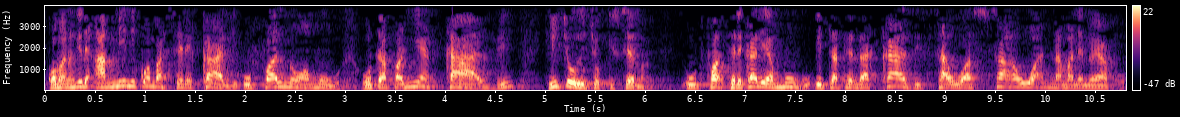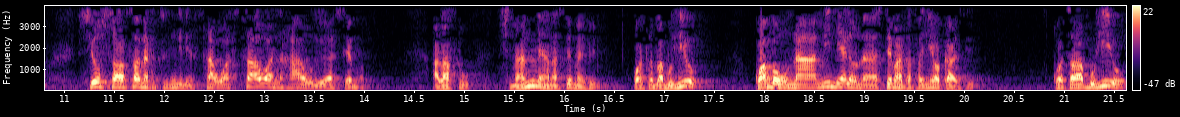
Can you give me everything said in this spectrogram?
Kwa maana ngine amini kwamba serikali ufalme wa mungu utafanyia kazi hicho ulichokisema. Serikali ya mungu itatenda kazi sawasawa na maneno yako. Sio sawasawa na kitu kingine sawasawa na hayo ulioyasema alafu ishina nne anasema hivi kwa sababu hiyo kwamba unaamini yale unayasema atafanyiwa kazi. Kwa sababu hiyo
